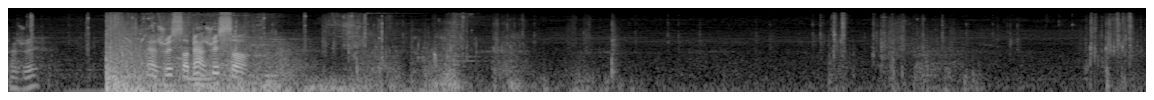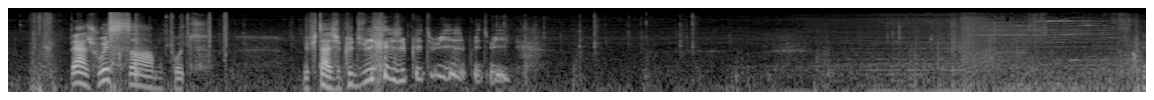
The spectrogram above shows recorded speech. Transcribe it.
Bien joué. Bien joué ça, bien joué ça. Bien joué ça, mon pote. Mais putain, j'ai plus de vie, j'ai plus de vie, j'ai plus de vie. Eh,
